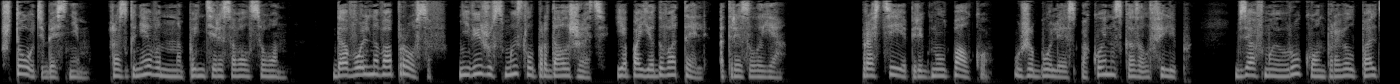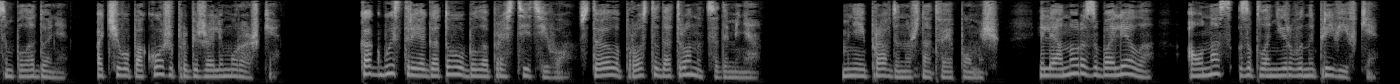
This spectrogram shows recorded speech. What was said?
Что у тебя с ним? Разгневанно поинтересовался он. Довольно вопросов. Не вижу смысла продолжать. Я поеду в отель, отрезала я. Прости, я перегнул палку. Уже более спокойно сказал Филипп. Взяв мою руку, он провел пальцем по ладони, отчего по коже пробежали мурашки. Как быстро я готова была простить его, стоило просто дотронуться до меня. Мне и правда нужна твоя помощь. Элеонора заболела, а у нас запланированы прививки.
